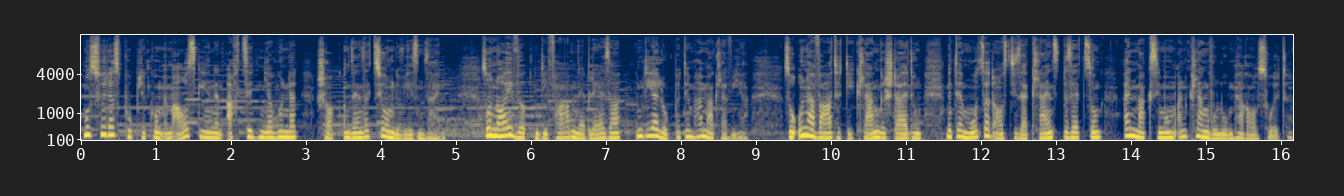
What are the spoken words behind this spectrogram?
muss für das Publikum im ausgehenden 18. Jahrhundert Schock und Sensation gewesen sein. So neu wirkten die Farben der Bläser im Dialog mit dem Hammerklavier. So unerwartet die Klanggestaltung, mit der Mozart aus dieser Kleinstbesetzung ein Maximum an Klangvolumen herausholte.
